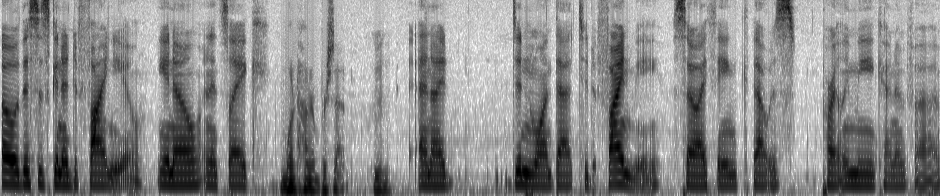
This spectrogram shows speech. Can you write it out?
oh, this is going to define you, you know? And it's like, one hundred percent. and I didn't want that to define me. So I think that was partly me kind of, uh,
